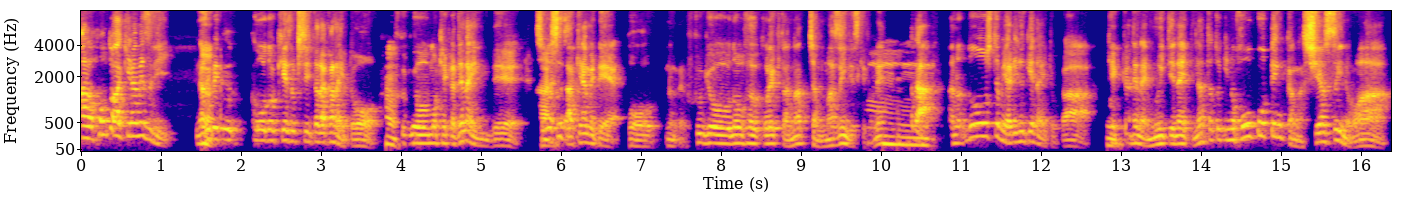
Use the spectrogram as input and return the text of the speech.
あの、本当は諦めずに、なるべく行動を継続していただかないとうん、副業も結果出ないんで、そのすぐ諦めて、こう、なんだろう副業ノウハウコレクターになっちゃうのまずいんですけどね。うんただ、あの、どうしてもやり抜けないとか、うん結果出ない、向いてないってなった時の方向転換がしやすいのは、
